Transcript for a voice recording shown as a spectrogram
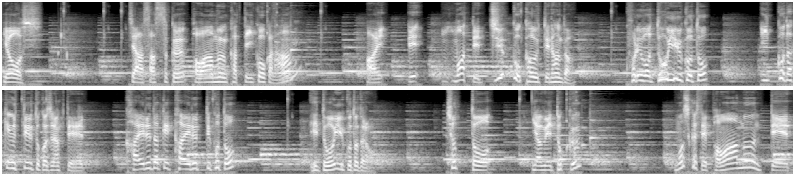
よし。じゃあ早速パワームーン買っていこうかな。はい。え待って10個買うってなんだ？これはどういうこと？1個だけ売ってるとかじゃなくて買えるだけ買えるってこと？えどういうことだろう？ちょっとやめとく？もしかしてパワームーンって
